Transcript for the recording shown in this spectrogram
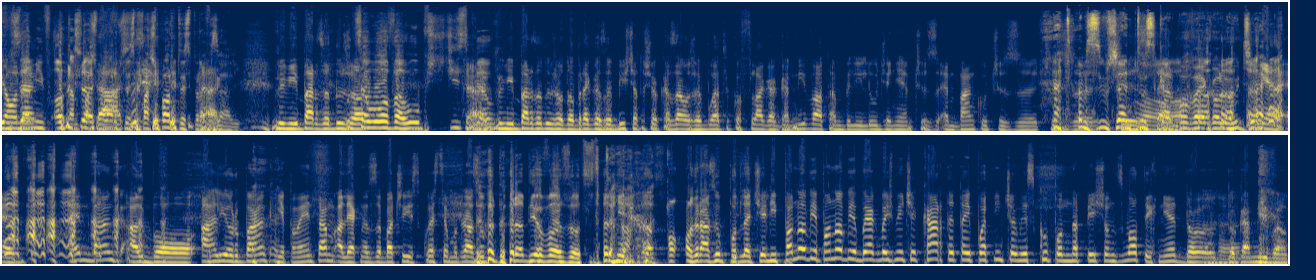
pionę. w oczach. Tam paszporty, tak, paszporty sprawdzali. Tak. Wy mi bardzo dużo... Ucałował, uściskał. Tak, wy mi bardzo dużo dobrego zrobiliście, to się okazało, że była tylko flaga Gamiva, a tam byli ludzie, nie wiem, czy z M-Banku, czy z czy z, z urzędu czy, skarbowego ludzie. Nie, M-Bank albo Alior Bank, nie pamiętam, ale jak nas zobaczyli z kwestią od razu... Do, do radiowozu. Nie, od razu podlecieli, panowie, panowie, bo jak weźmiecie kartę tutaj płatniczą, jest kupon na 50 zł, nie, do, do Gamiwa.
